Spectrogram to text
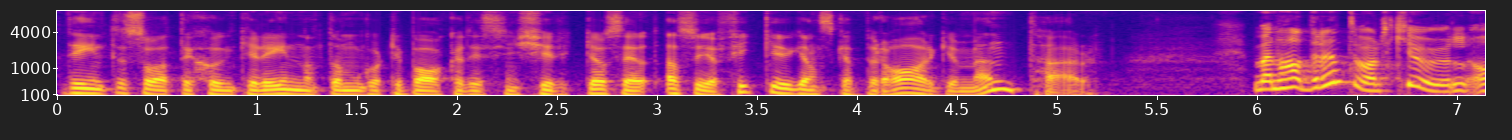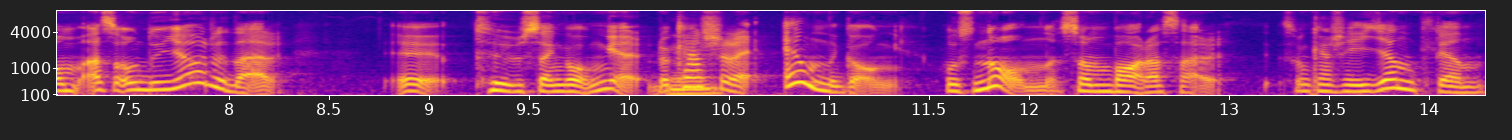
det är inte så att det sjunker in att de går tillbaka till sin kyrka och säger att alltså jag fick ju ganska bra argument här. Men hade det inte varit kul om, alltså, om du gör det där eh, tusen gånger, då kanske det är en gång hos någon som bara så här, som kanske egentligen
